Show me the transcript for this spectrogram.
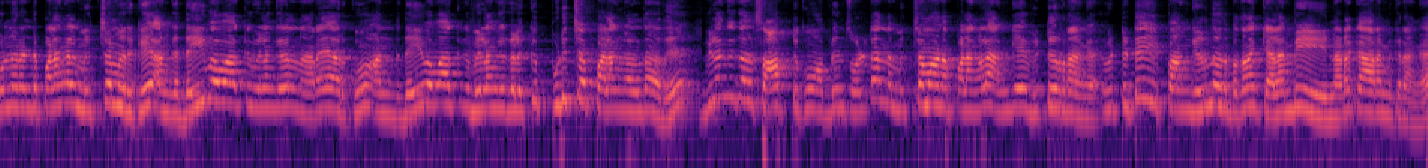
ஒன்று ரெண்டு பழங்கள் மிச்சம் இருக்குது அங்கே தெய்வ வாக்கு விலங்குகள் நிறையா இருக்கும். அந்த தெய்வ வாக்கு விலங்குகளுக்கு பிடிச்ச பழங்கள் தான் அது. விலங்குகள் சாப்பிட்டுக்கும் அப்படின்னு சொல்லிட்டு அந்த மிச்சமான பழங்களை அங்கேயே விட்டுடுறாங்க. விட்டுட்டு இப்போ அங்கேருந்து வந்து பார்த்தோன்னா கிளம்பி நடக்க ஆரம்பிக்கிறாங்க.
